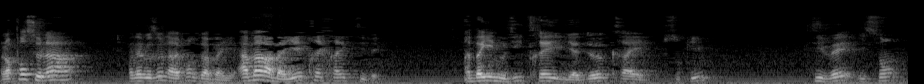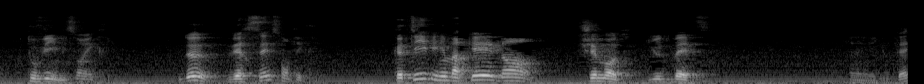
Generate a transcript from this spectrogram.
Alors pour cela, on a besoin de la réponse d'Abaye. Amar Abaye, très kraï ktivé. Abaye nous dit, très, il y a deux kraï psukim. Ktivé, ils sont tuvim, ils sont écrits. Deux versets sont écrits. Ketiv, il est marqué dans Shemot, Yudbet, euh,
